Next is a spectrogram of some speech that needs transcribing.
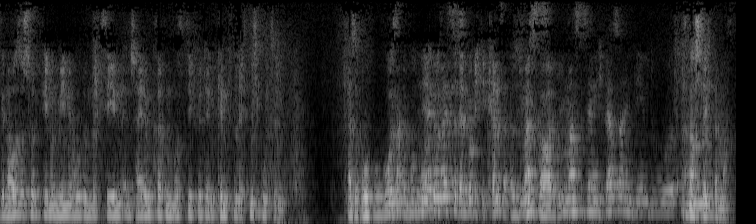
genauso schon Phänomene, wo du mit 10 Entscheidungen treffen musst, die für dein Kind vielleicht nicht gut sind. Also wo, wo, wo, ist, wo, wo, Ja, wo setzt du denn wirklich die Grenze? Also Du machst, es, du nicht, machst es ja nicht besser, indem du was noch ähm, schlechter machst.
